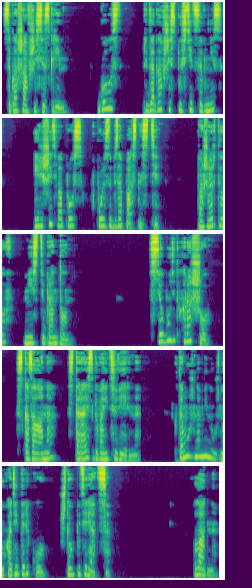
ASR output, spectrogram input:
соглашавшийся с Грин. Голос, предлагавший спуститься вниз и решить вопрос в пользу безопасности, пожертвовав местью Брандон. «Все будет хорошо», — сказала она, стараясь говорить уверенно. «К тому же нам не нужно уходить далеко, чтобы потеряться». «Ладно», —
